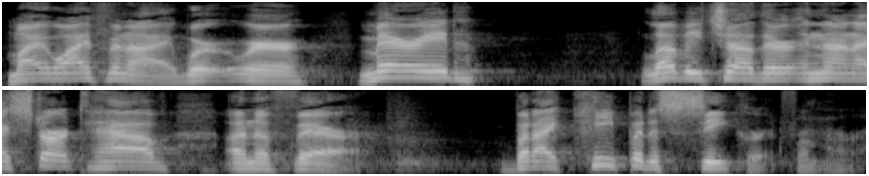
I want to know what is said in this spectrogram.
my wife and I, we're, we're married, love each other, and then I start to have an affair. But I keep it a secret from her.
